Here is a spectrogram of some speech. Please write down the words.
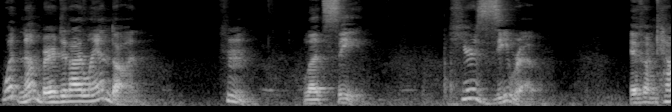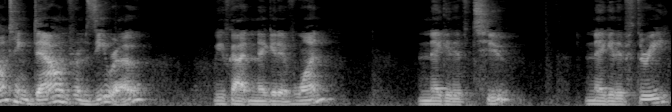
What number did I land on? Hmm, let's see. Here's 0. If I'm counting down from 0, we've got negative 1, negative 2, negative 3,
